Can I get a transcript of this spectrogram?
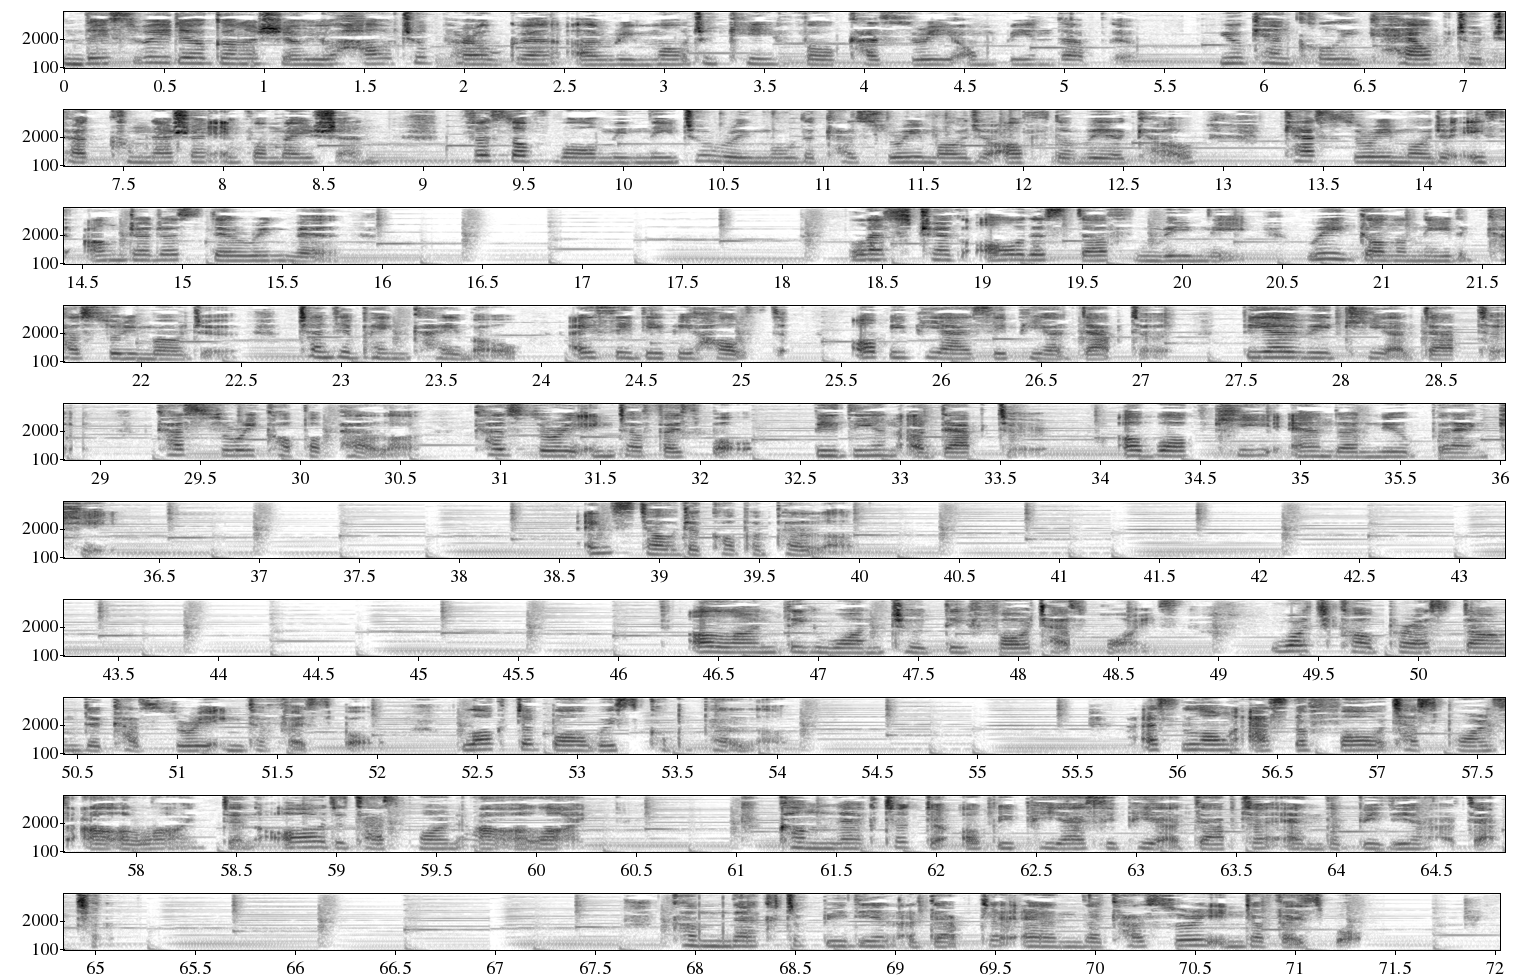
This video gonna show you how to program a remote key for CAS 3 on BMW. You can click help to check connection information. First of all, we need to remove the CAS 3 module of the vehicle. CAS 3 module is under the steering wheel. Let's check all the stuff we need. We gonna need CAS 3 module, 20 pin cable, ACDP host, OBP ICP adapter, BAV key adapter, CAS3 copper propeller, CAS3 interface board, BDN adapter, a walk key and a new blank key. Install the copper propeller. Align D1 to D4 test points. Vertical press down the CAS3 interface board. Lock the board with copper propeller. As long as the four test points are aligned, then all the test points are aligned. Connect the OBP ICP adapter and the BDN adapter. Connect BDN adapter and the CAS3 interface board.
